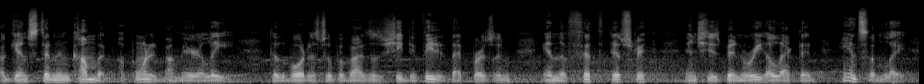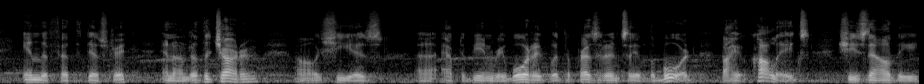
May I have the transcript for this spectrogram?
against an incumbent appointed by Mayor Lee to the Board of Supervisors. She defeated that person in the 5th District, and she's been reelected handsomely in the 5th District. And under the charter, uh, she is uh, after being rewarded with the presidency of the board by her colleagues, she's now the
